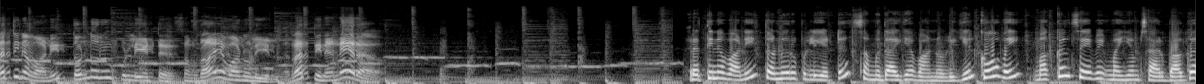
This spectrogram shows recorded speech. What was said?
Rathina Vani தொண்ணூறு புள்ளி எட்டு சமுதாய வானொலியில் ரத்தின நேரம். ரத்தினவாணி தொண்ணூறு புள்ளி எட்டு சமுதாய வானொலியில் கோவை மக்கள் சேவை மையம் சார்பாக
